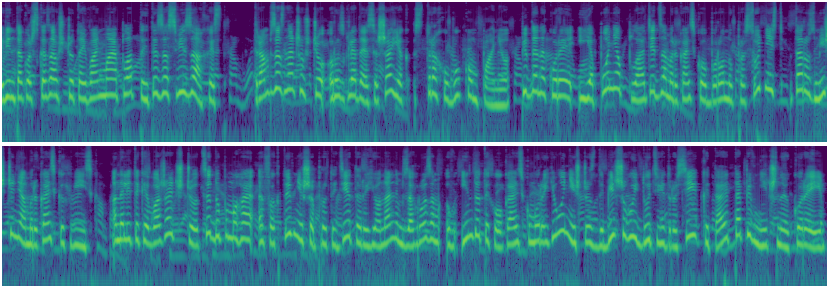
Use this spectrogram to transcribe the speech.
Він також сказав, що Тайвань має платити за свій захист. Трамп зазначив, що розглядає США як страхову компанію. Південна Корея і Японія платять за американську оборонну присутність та розміщення американських військ. Аналітики вважають, що це допомагає ефективніше протидіяти регіональним загрозам в індотихоокеанському регіоні, що здебільшого йдуть від Росії, Китаю та Північної Кореї.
